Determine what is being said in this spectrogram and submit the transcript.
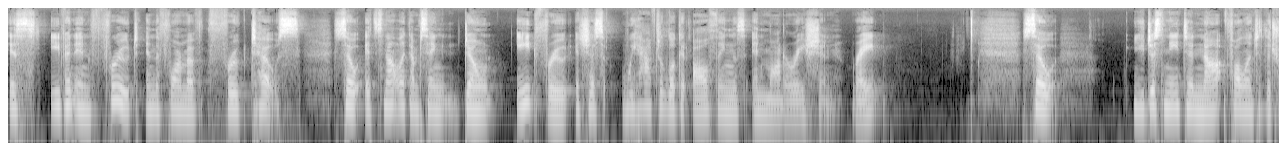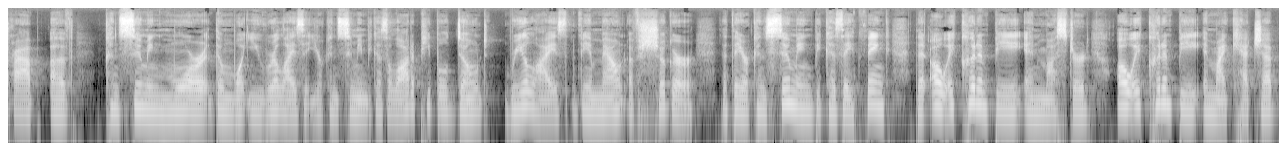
is even in fruit in the form of fructose. So it's not like I'm saying don't eat fruit. It's just we have to look at all things in moderation, right? So you just need to not fall into the trap of consuming more than what you realize that you're consuming because a lot of people don't realize the amount of sugar that they are consuming because they think that, oh, it couldn't be in mustard. Oh, it couldn't be in my ketchup.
